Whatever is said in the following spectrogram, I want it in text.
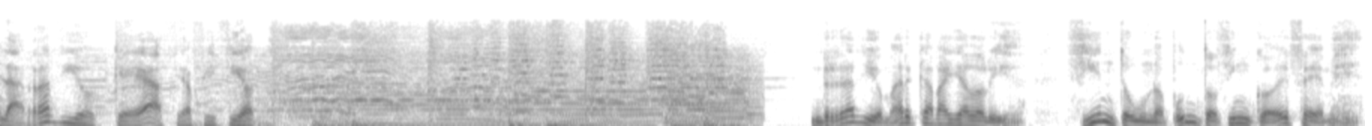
La radio que hace afición. Radio Marca Valladolid, 101.5 FM,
